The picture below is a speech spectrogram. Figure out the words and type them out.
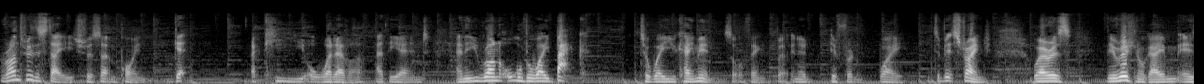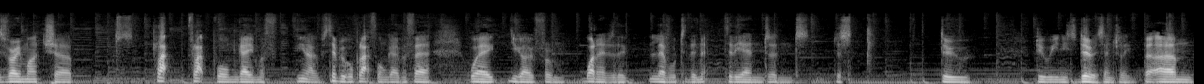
run through the stage to a certain point, get a key or whatever at the end, and then you run all the way back to where you came in, sort of thing, but in a different way. It's a bit strange. Whereas the original game is very much a plat- platform game of you know typical platform game affair where you go from one end of the level to the ne- to the end and just do do what you need to do essentially. But um,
